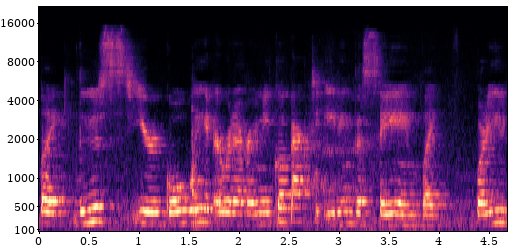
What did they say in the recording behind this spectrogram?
like lose your goal weight or whatever and you go back to eating the same, like what are you?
